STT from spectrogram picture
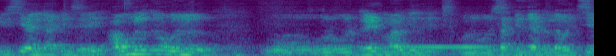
பிஸியாக இல்லாட்டியும் சரி அவங்களுக்கும் ஒரு ஒரு ஒரு ட்ரேட்மார்க் இருக்குது ஒரு ஒரு சத்தியம் தேட்டரில் வச்சு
